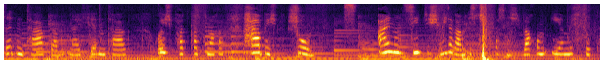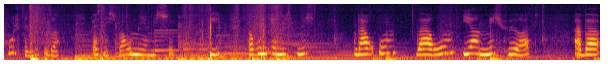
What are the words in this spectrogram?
dritten Tag, glaube ich, nein, vierten Tag, wo ich Podcasts mache, habe ich schon 71 Wiedergaben. Ich check das nicht, warum ihr mich so cool findet. Oder ich weiß nicht, warum ihr mich so viel, warum ihr mich, mich warum, warum ihr mich hört. Aber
